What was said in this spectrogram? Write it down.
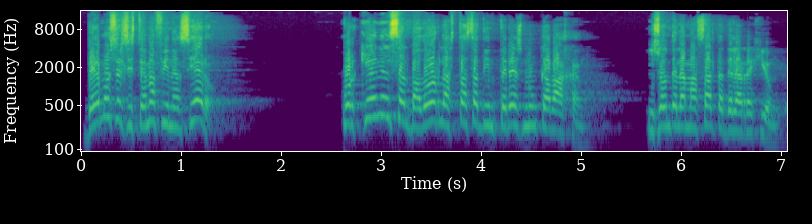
Vemos el sistema financiero. ¿Por qué en El Salvador las tasas de interés nunca bajan y son de las más altas de la región?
